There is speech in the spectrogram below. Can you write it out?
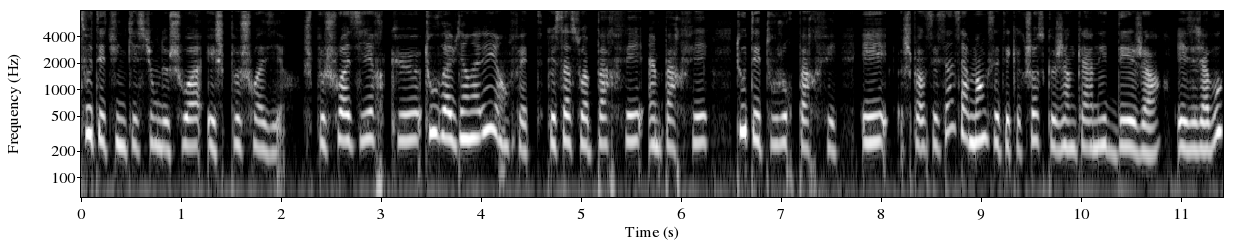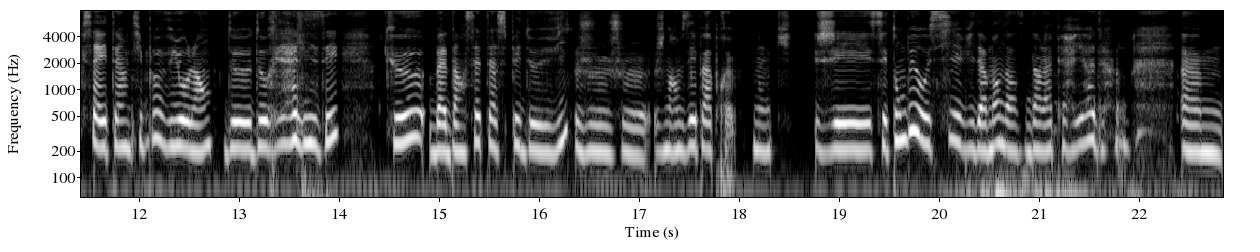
tout est une question de choix et je peux choisir. Je peux choisir que tout va bien aller en fait. Que ça soit parfait, imparfait, tout est toujours parfait. Et je pensais sincèrement que c'était quelque chose que j'incarnais déjà. Et j'avoue que ça a été un petit peu violent de, réaliser que bah, dans cet aspect de vie, je, n'en faisais pas preuve. Donc c'est tombé aussi évidemment dans, la période euh,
